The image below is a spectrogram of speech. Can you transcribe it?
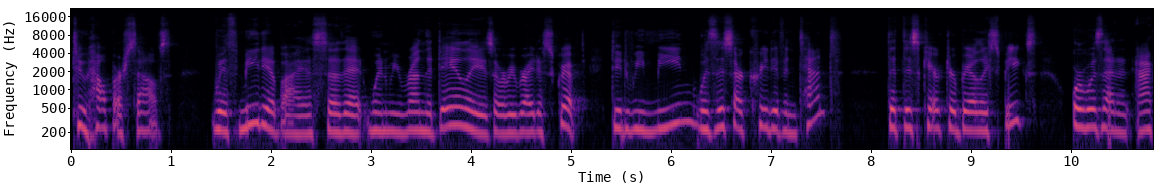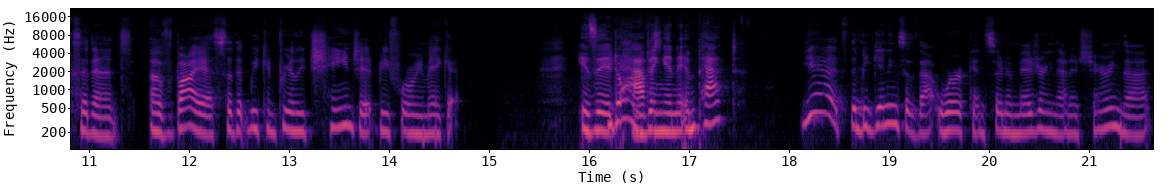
to help ourselves with media bias so that when we run the dailies or we write a script, did we mean, was this our creative intent that this character barely speaks? Or was that an accident of bias so that we can really change it before we make it? Is it having just, an impact? Yeah, it's the beginnings of that work and sort of measuring that and sharing that.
